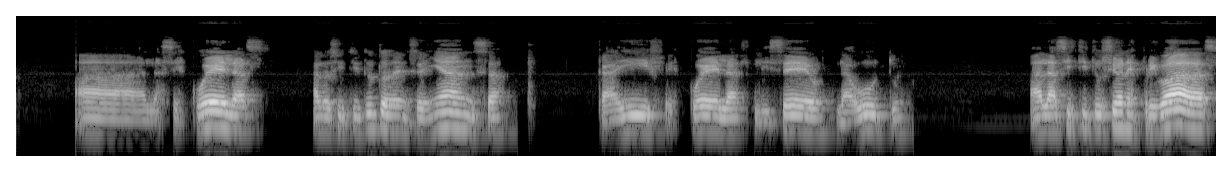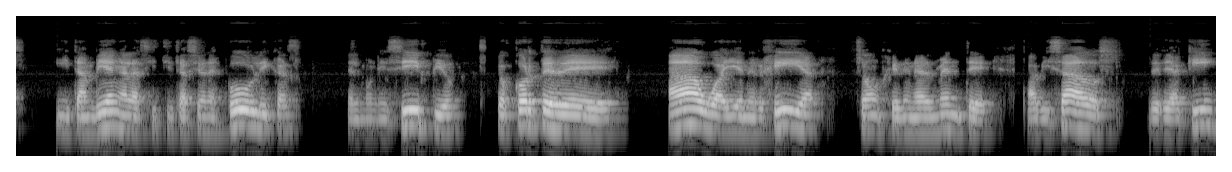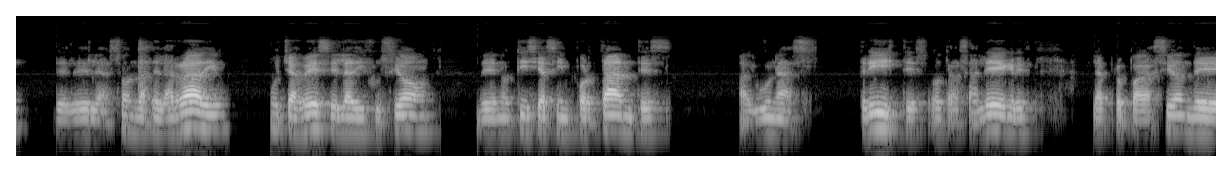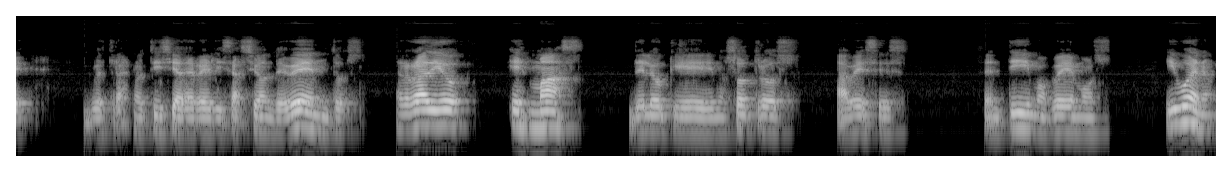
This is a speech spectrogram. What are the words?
a las escuelas, a los institutos de enseñanza, CAIF, escuelas, liceos, la UTU, a las instituciones privadas y también a las instituciones públicas, el municipio. Los cortes de agua y energía son generalmente avisados desde aquí, desde las ondas de la radio. Muchas veces la difusión de noticias importantes, algunas tristes, otras alegres, la propagación de nuestras noticias de realización de eventos. La radio es más de lo que nosotros a veces sentimos, vemos. Y bueno,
